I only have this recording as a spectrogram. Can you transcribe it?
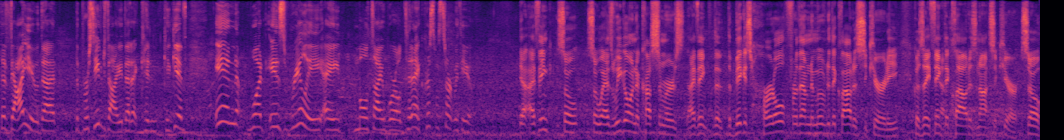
the value that, the perceived value that it can, can give in what is really a multi-world today? Chris, we'll start with you. Yeah, I think, so So as we go into customers, I think the, the biggest hurdle for them to move to the cloud is security, because they think yeah. the cloud is not secure. So,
